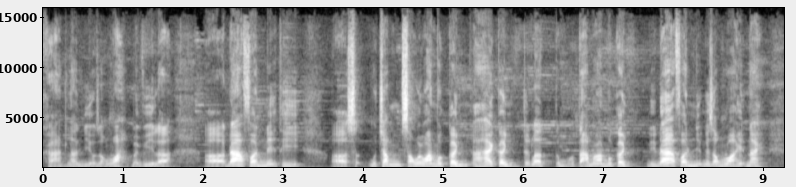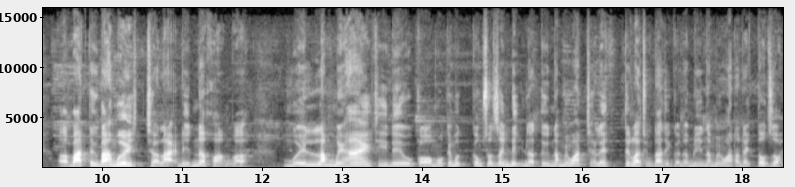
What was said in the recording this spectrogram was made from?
khá là nhiều dòng loa. Bởi vì là uh, đa phần ấy thì Ờ, uh, 160W một kênh à, hai kênh tức là tầm khoảng 80W một kênh. Thì đa phần những cái dòng loa hiện nay uh, bát từ 30 trở lại đến ờ, khoảng uh, 15 12 thì đều có một cái mức công suất danh định là từ 50W trở lên. Tức là chúng ta chỉ cần âm ly 50W là đánh tốt rồi.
